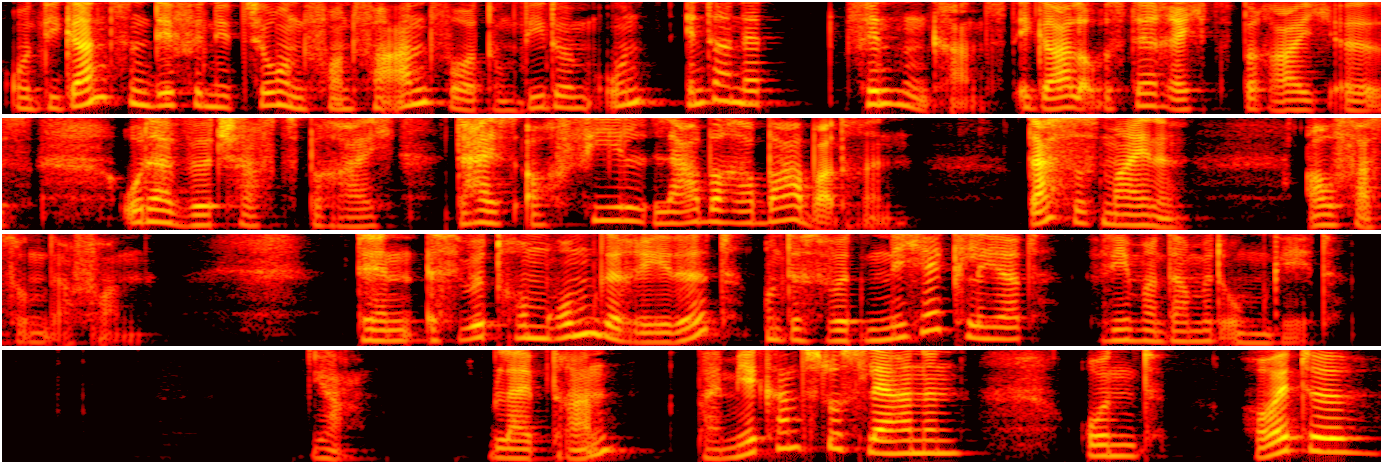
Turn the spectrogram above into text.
Und die ganzen Definitionen von Verantwortung, die du im Internet finden kannst, egal ob es der Rechtsbereich ist oder Wirtschaftsbereich, da ist auch viel Laberababa drin. Das ist meine Auffassung davon. Denn es wird drumherum geredet und es wird nicht erklärt, wie man damit umgeht. Ja, bleib dran. Bei mir kannst du es lernen und heute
